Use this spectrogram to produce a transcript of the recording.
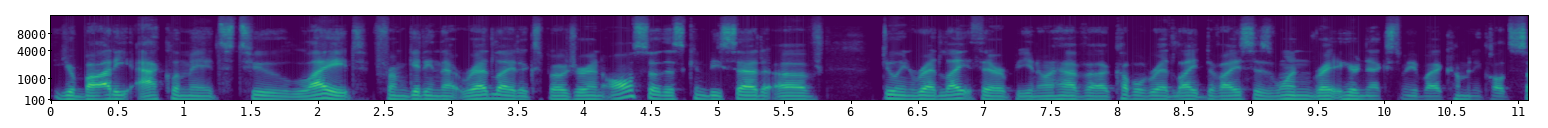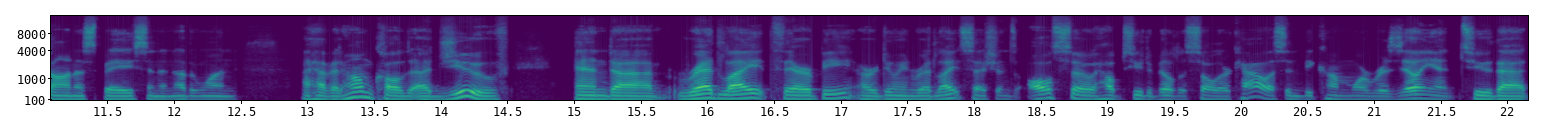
your body acclimates to light from getting that red light exposure. And also, this can be said of doing red light therapy. You know, I have a couple red light devices, one right here next to me by a company called SaunaSpace, and another one I have at home called uh, Joovv. And uh, red light therapy or doing red light sessions also helps you to build a solar callus and become more resilient to that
